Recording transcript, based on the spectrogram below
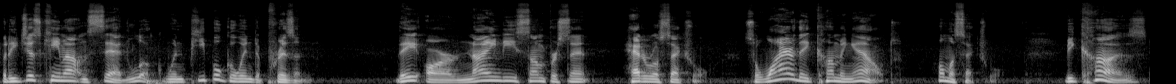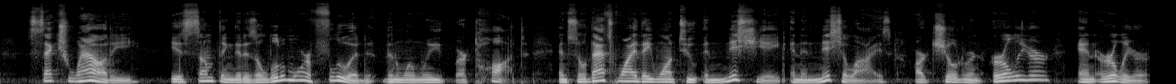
But he just came out and said, "Look, when people go into prison, they are ninety some percent heterosexual. So why are they coming out homosexual? Because sexuality is something that is a little more fluid than when we are taught." And so that's why they want to initiate and initialize our children earlier and earlier.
